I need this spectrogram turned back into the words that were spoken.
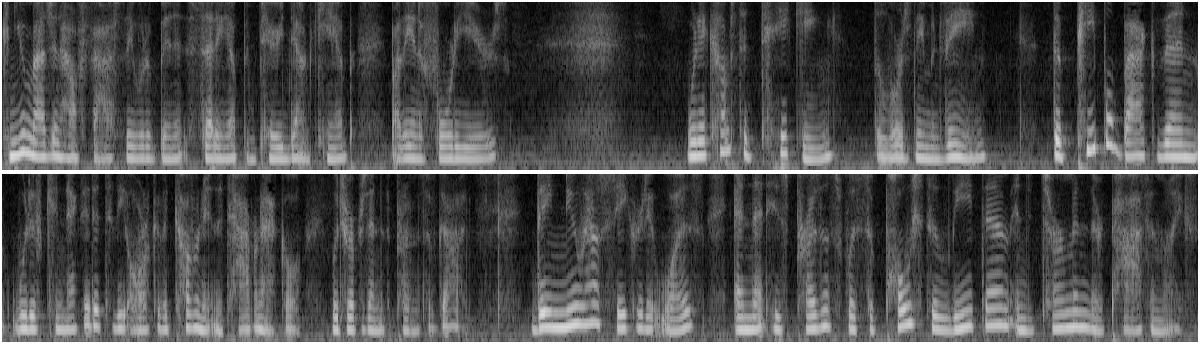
Can you imagine how fast they would have been at setting up and tearing down camp by the end of 40 years? When it comes to taking the Lord's name in vain, the people back then would have connected it to the Ark of the Covenant in the tabernacle, which represented the presence of God. They knew how sacred it was and that His presence was supposed to lead them and determine their path in life.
